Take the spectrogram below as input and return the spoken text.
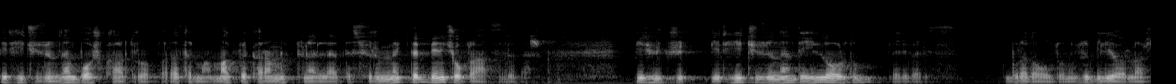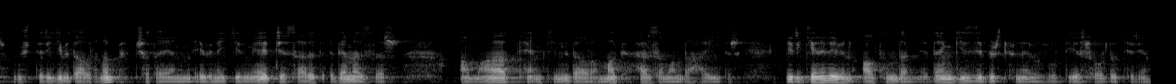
Bir hiç yüzünden boş gardıroplara tırmanmak ve karanlık tünellerde sürünmek de beni çok rahatsız eder. Bir hiç, bir hiç yüzünden değil lordum, dedi Varys. Burada olduğunuzu biliyorlar. Müşteri gibi davranıp Çataya'nın evine girmeye cesaret edemezler. Ama temkinli davranmak her zaman daha iyidir. Bir genel evin altında neden gizli bir tünel olur diye sordu Tyrion.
